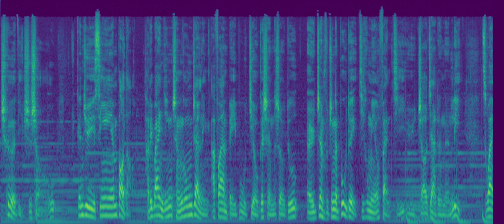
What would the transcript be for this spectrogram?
彻底失守。根据 CNN 报道。塔利班已经成功占领阿富汗北部九个省的首都，而政府军的部队几乎没有反击与招架的能力。此外，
